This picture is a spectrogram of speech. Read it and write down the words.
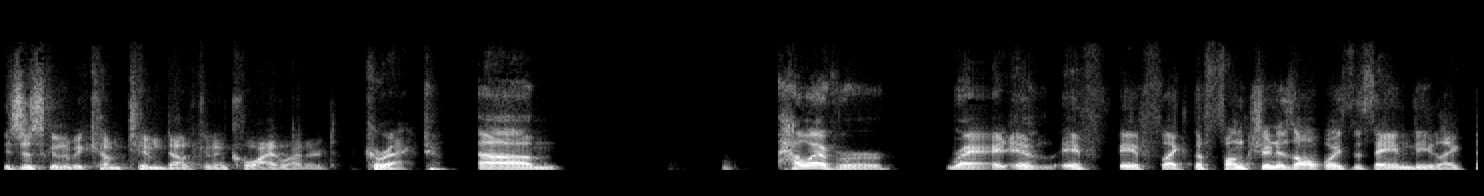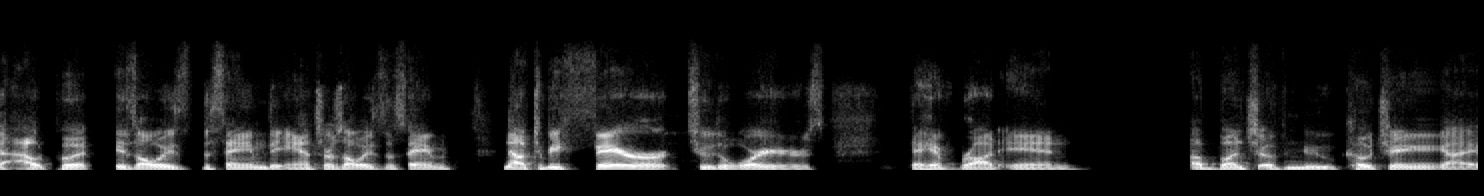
it's just gonna become Tim Duncan and Kawhi Leonard. Correct. Um, however, right if if if like the function is always the same the like the output is always the same the answer is always the same now to be fair to the warriors they have brought in a bunch of new coaching I,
